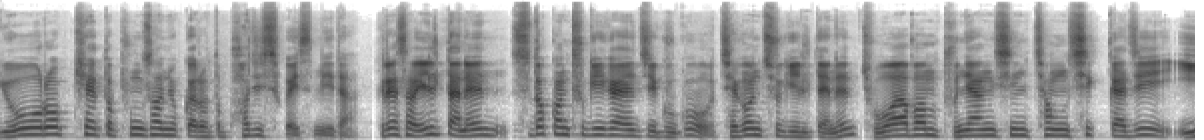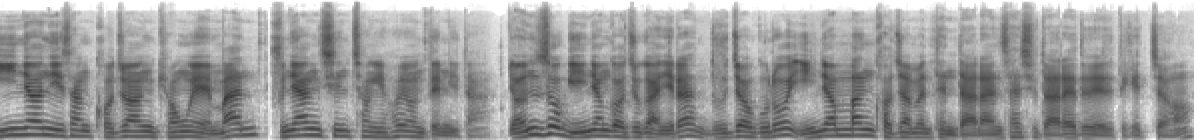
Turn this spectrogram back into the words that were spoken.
요렇게 또 풍선 효과로 또 퍼질 수가 있습니다. 그래서 일단은 수도권 투기가열 지구고 재건축일 때는 조합원 분 분양 신청 시까지 2년 이상 거주한 경우에만 분양 신청이 허용됩니다. 연속 2년 거주가 아니라 누적으로 2년만 거주하면 된다라는 사실도 알아둬야 되겠죠.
